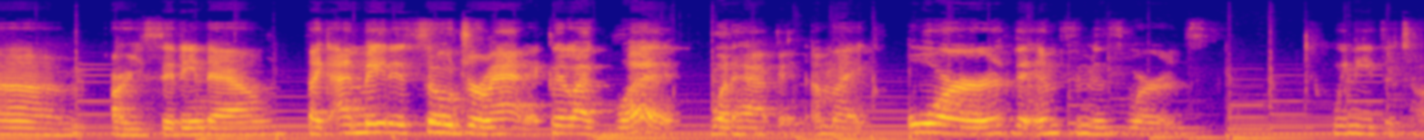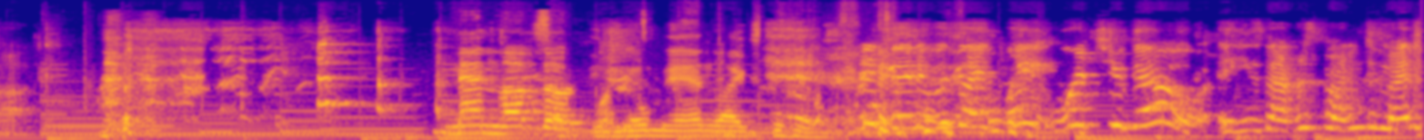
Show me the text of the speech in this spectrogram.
um, are you sitting down? Like I made it so dramatic. They're like, what? What happened? I'm like, or the infamous words, we need to talk. Men love those. No man likes to hear. and then it was like, wait, where'd you go? He's not responding to my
